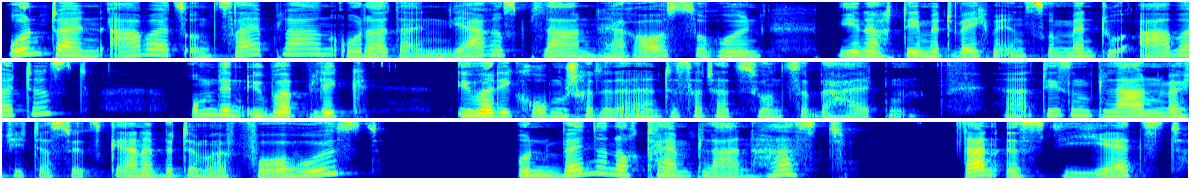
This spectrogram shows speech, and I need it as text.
und deinen Arbeits- und Zeitplan oder deinen Jahresplan herauszuholen, je nachdem, mit welchem Instrument du arbeitest, um den Überblick über die groben Schritte deiner Dissertation zu behalten. Ja, diesen Plan möchte ich, dass du jetzt gerne bitte mal vorholst. Und wenn du noch keinen Plan hast, dann ist jetzt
